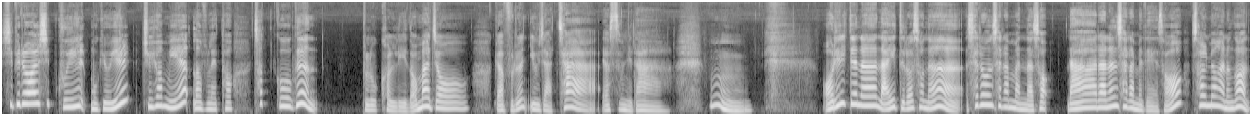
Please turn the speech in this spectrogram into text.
11월 19일 목요일 주현미의 러브레터 첫 곡은 브로콜리 너마저가 부른 유자차였습니다. 음. 어릴 때나 나이 들어서나 새로운 사람 만나서 나라는 사람에 대해서 설명하는 건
